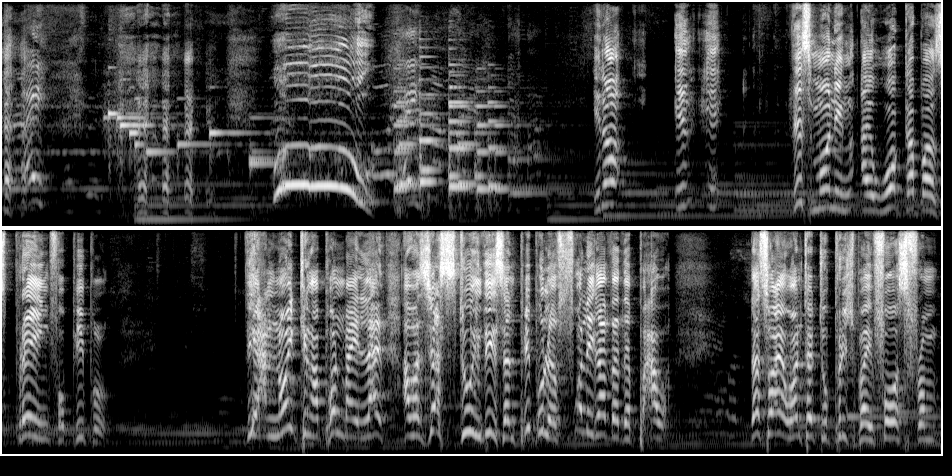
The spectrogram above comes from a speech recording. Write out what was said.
Hey. Woo! You know, in, in- this morning I woke up, I was praying for people. The anointing upon my life, I was just doing this, and people were falling under the power. That's why I wanted to preach by force from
